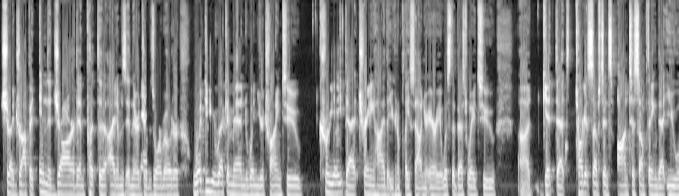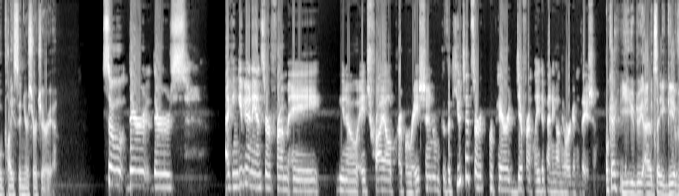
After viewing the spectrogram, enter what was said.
Should I drop it in the jar, then put the items in there to absorb odor? What do you recommend when you're trying to create that training hide that you're going to place out in your area? What's the best way to uh, get that target substance onto something that you will place in your search area? so there there's i can give you an answer from a you know a trial preparation because the q-tips are prepared differently depending on the organization Okay, you, you- I would say give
